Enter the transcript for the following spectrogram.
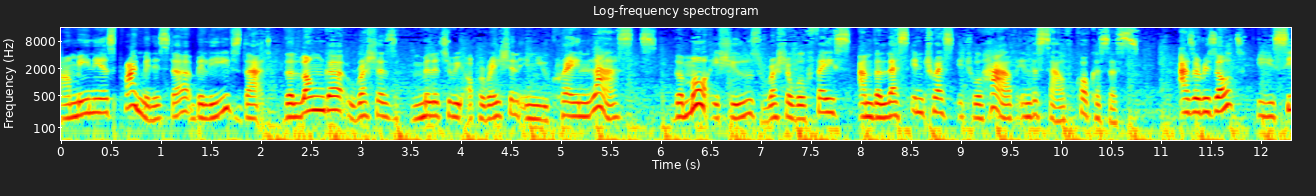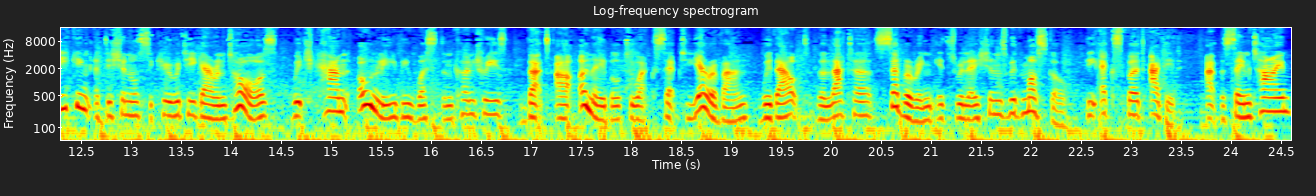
Armenia's prime minister believes that the longer Russia's military operation in Ukraine lasts, the more issues Russia will face and the less interest it will have in the South Caucasus. As a result, he is seeking additional security guarantors, which can only be Western countries that are unable to accept Yerevan without the latter severing its relations with Moscow, the expert added. At the same time,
